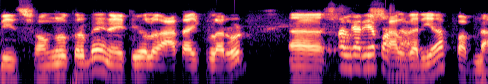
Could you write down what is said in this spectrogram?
বীজ সংগ্রহ করবেন। এটি হলো আতাইকুলা রোড। শালগারিয়া পাবনা।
